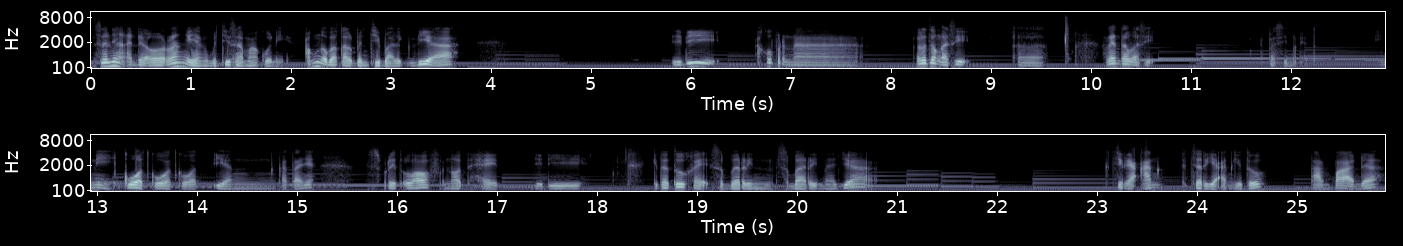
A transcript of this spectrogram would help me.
Misalnya ada orang yang benci sama aku nih aku nggak bakal benci balik dia. Jadi aku pernah lo tau gak sih uh, kalian tau gak sih apa sih no itu ini quote yang katanya spread love not hate. Jadi kita tuh kayak sebarin sebarin aja keceriaan keceriaan gitu tanpa ada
